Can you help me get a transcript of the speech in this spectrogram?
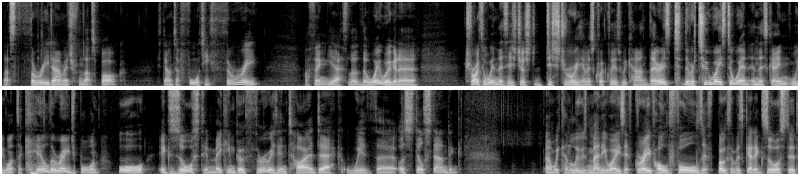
That's three damage from that spark. He's down to 43. I think, yes, the, the way we're going to try to win this is just destroy him as quickly as we can. There is there are two ways to win in this game. We want to kill the Rageborn or exhaust him, make him go through his entire deck with uh, us still standing. And we can lose many ways if Gravehold falls, if both of us get exhausted.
